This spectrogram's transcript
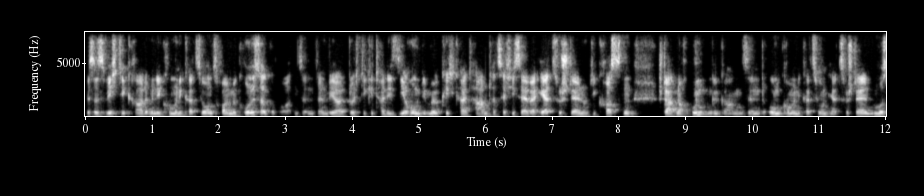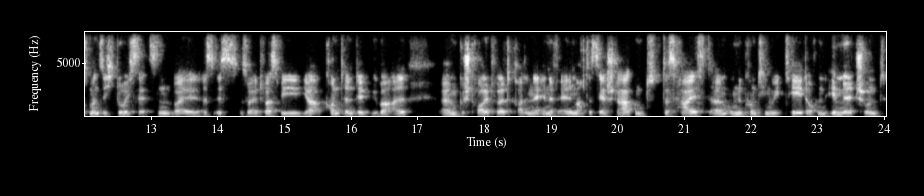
ist es wichtig, gerade wenn die Kommunikationsräume größer geworden sind, wenn wir durch Digitalisierung die Möglichkeit haben, tatsächlich selber herzustellen und die Kosten stark nach unten gegangen sind, um Kommunikation herzustellen, muss man sich durchsetzen, weil es ist so etwas wie ja, Content, der überall ähm, gestreut wird. Gerade in der NFL macht es sehr stark und das heißt, ähm, um eine Kontinuität, auch ein Image und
